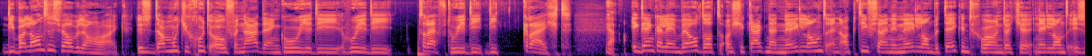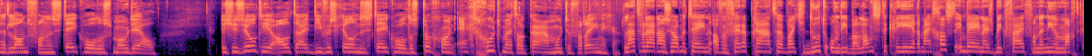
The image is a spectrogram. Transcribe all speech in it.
die balans is wel belangrijk. Dus daar moet je goed over nadenken hoe je die, hoe je die treft, hoe je die, die krijgt. Ja. Ik denk alleen wel dat als je kijkt naar Nederland en actief zijn in Nederland, betekent gewoon dat je Nederland is het land van een stakeholdersmodel. Dus je zult hier altijd die verschillende stakeholders toch gewoon echt goed met elkaar moeten verenigen. Laten we daar dan zo meteen over verder praten. Wat je doet om die balans te creëren. Mijn gast in BNR's Big Five van de Nieuwe Macht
